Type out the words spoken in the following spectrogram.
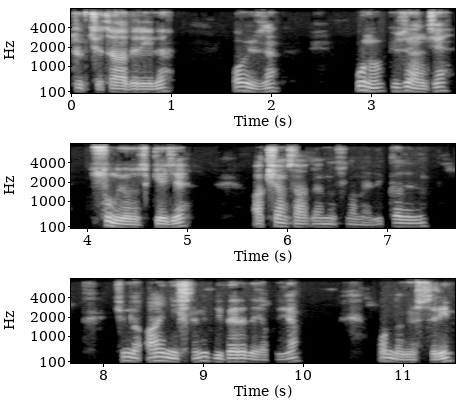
Türkçe tabiriyle. O yüzden bunu güzelce suluyoruz gece. Akşam saatlerinde sulamaya dikkat edin. Şimdi aynı işlemi bibere de yapacağım. Onu da göstereyim.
